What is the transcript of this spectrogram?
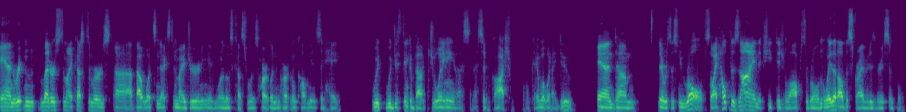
and written letters to my customers uh, about what's next in my journey. And one of those customers, Heartland, and Heartland called me and said, Hey, would, would you think about joining us? And I said, gosh, okay, what would I do? And um, there was this new role. So I helped design the chief digital officer role. And the way that I'll describe it is very simple.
